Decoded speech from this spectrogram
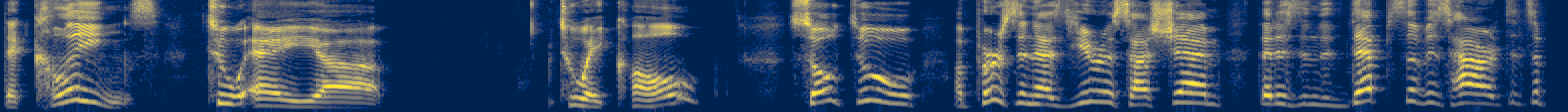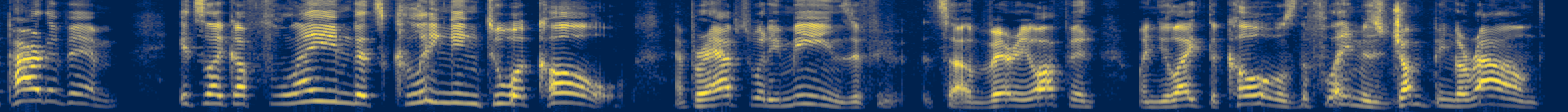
that clings to a uh, to a coal, so too a person has Yiras Hashem that is in the depths of his heart. It's a part of him. It's like a flame that's clinging to a coal. And perhaps what he means, if you, it's uh, very often when you light the coals, the flame is jumping around.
